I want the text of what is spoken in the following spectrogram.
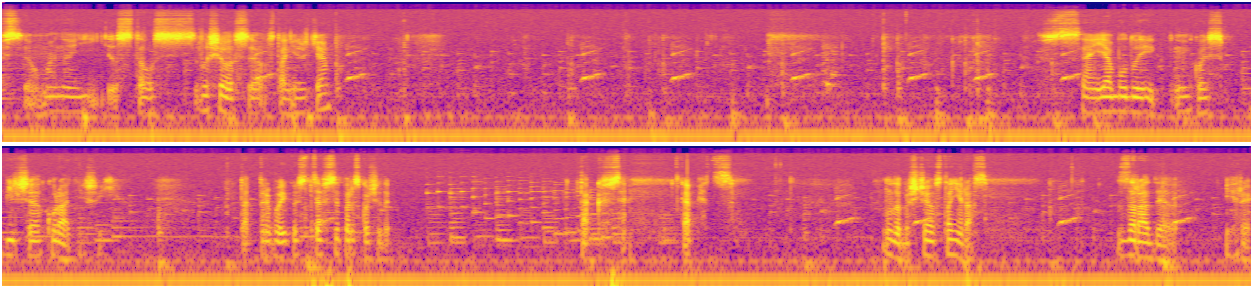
Все, у мене сталося, лишилося останнє життя. Все, я буду якось більше акуратніший. Так, треба якось це все перескочити. Так, все. Капець. Ну добре, ще останній раз. Заради ігри.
